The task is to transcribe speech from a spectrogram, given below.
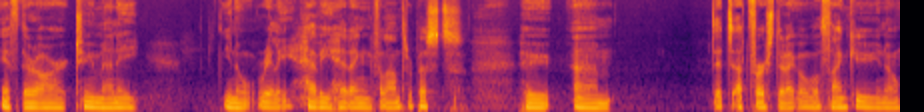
if there are too many you know, really heavy hitting philanthropists who, um, it's at first they're like, oh well, thank you, you know,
